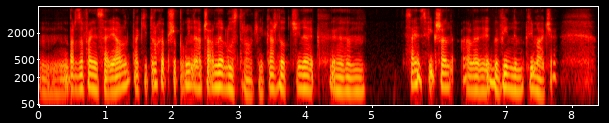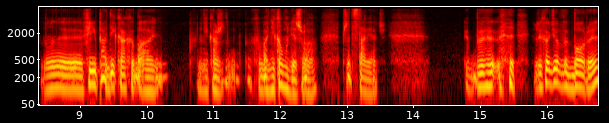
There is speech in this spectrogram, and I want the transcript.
Yy, Bardzo fajny serial, taki trochę przypomina Czarne Lustro, czyli każdy odcinek science fiction, ale jakby w innym klimacie. No, y, Filipa Dicka chyba nie każdy, chyba nikomu nie trzeba przedstawiać. Jakby, jeżeli chodzi o wybory,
